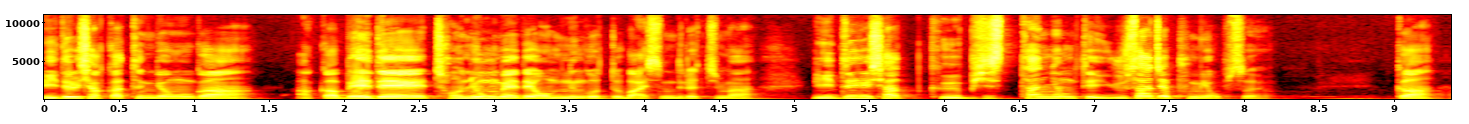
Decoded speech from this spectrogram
리들샷 같은 경우가 아까 매대 전용 매대 없는 것도 말씀드렸지만 리들샷 그 비슷한 형태의 유사 제품이 없어요. 그러니까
